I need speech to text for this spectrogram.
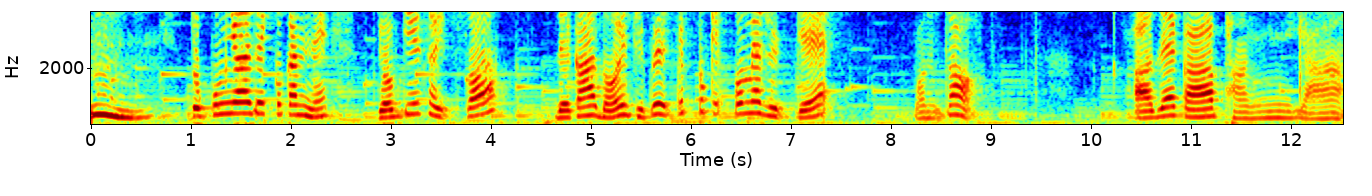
음 또 꾸며야 될 것 같네. 여기에서 있어? 내가 너의 집을 예쁘게 꾸며줄게 먼저 아래가 방이야.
